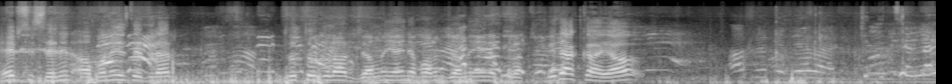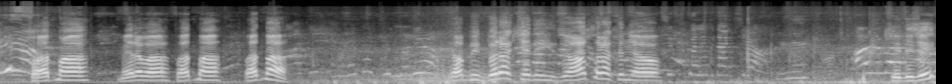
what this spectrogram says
Hepsi senin aboneyiz dediler. Tutturdular. Canlı yayın yapalım. Canlı yayın yaptılar. Bir dakika ya. Fatma. Merhaba. Fatma. Fatma. Ya? Bir bırak kediyi. Rahat bırakın ya. Kedicik.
